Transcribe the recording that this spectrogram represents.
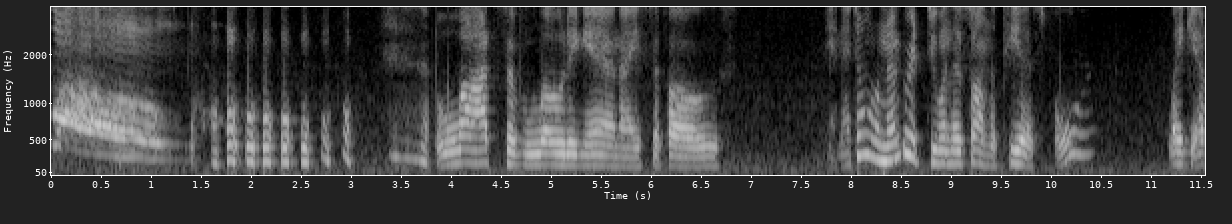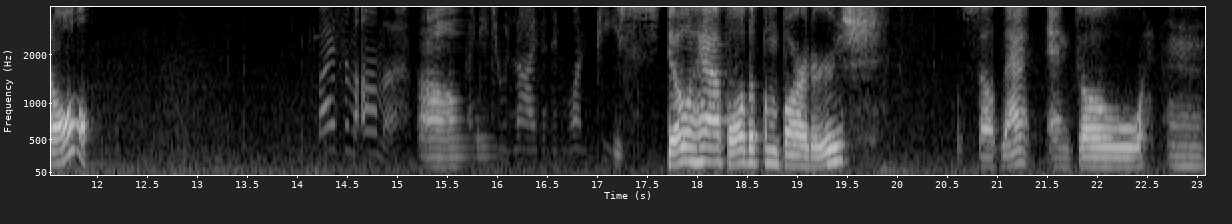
Whoa! Lots of loading in, I suppose. And I don't remember it doing this on the PS4. Like, at all. Buy some armor. Um, I need you alive and in one piece. We still have all the bombarders. We'll sell that and go. Um,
